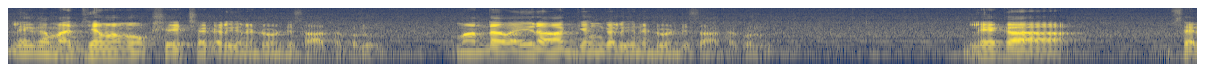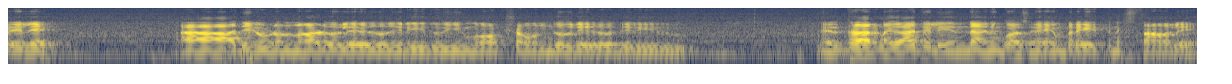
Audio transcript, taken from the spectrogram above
లేక మధ్యమ మోక్షేచ్ఛ కలిగినటువంటి సాధకులు మంద వైరాగ్యం కలిగినటువంటి సాధకులు లేక సరేలే ఆ దేవుడు ఉన్నాడో లేదో తెలియదు ఈ మోక్షం ఉందో లేదో తెలియదు నిర్ధారణగా తెలియని దానికోసం ఏం ప్రయత్నిస్తాములే.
